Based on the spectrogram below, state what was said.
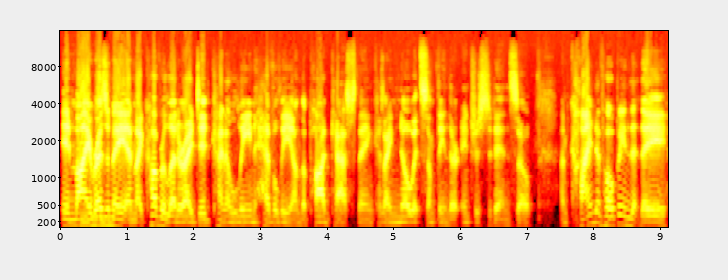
in my resume and my cover letter, I did kind of lean heavily on the podcast thing because I know it's something they're interested in. So I'm kind of hoping that they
